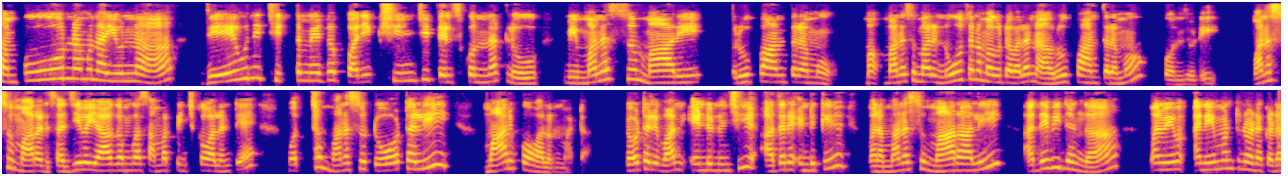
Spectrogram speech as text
సంపూర్ణమునయున్న దేవుని చిత్తమేదో పరీక్షించి తెలుసుకున్నట్లు మీ మనస్సు మారి రూపాంతరము మనసు మరి నూతన మొగట వలన రూపాంతరము పొందుడి. మనస్సు మారాలి సజీవ యాగంగా సమర్పించుకోవాలంటే మొత్తం మనసు టోటలీ మారిపోవాలన్నమాట. టోటలీ వన్ ఎండ్ నుంచి అదర్ ఎండ్కి మన మనస్సు మారాలి. అదే విధంగా మనం ఆయన ఏమంటున్నాడు అక్కడ?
